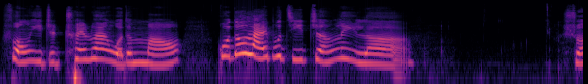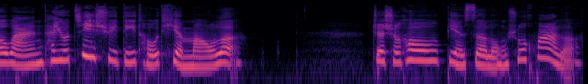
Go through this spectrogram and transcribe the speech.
风一直吹乱我的毛，我都来不及整理了。”说完，他又继续低头舔毛了。这时候，变色龙说话了：“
